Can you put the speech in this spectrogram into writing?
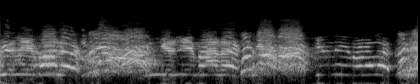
गिरणी मालक गिरणी मालक गिरणी मालक अरे,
